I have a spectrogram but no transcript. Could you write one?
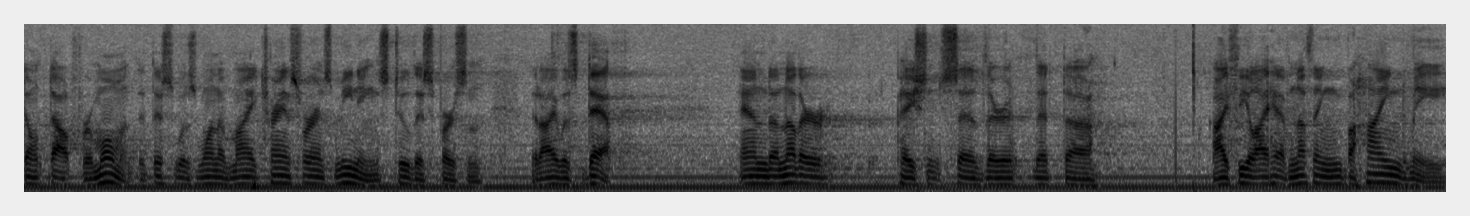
don't doubt for a moment that this was one of my transference meanings to this person, that I was deaf. And another patient said there that uh, I feel I have nothing behind me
